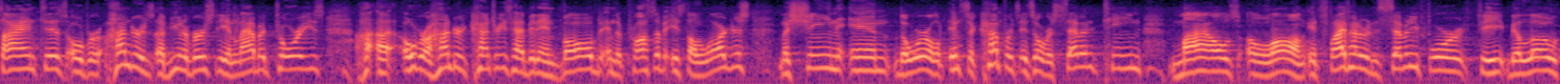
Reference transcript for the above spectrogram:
scientists, over hundreds of university and laboratories. Uh, over 100 countries have been involved in the process. It's the largest machine in the world. In circumference, it's over 17 miles long. It's 574 feet below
